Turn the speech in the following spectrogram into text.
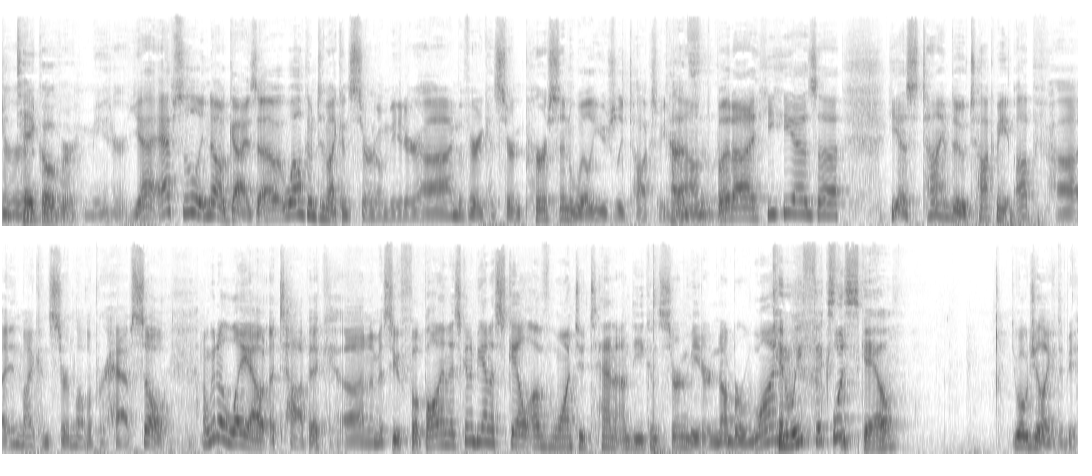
and- and take over. Meter. Yeah, absolutely. No, guys, uh, welcome to my concernometer. Uh, I'm a very concerned person. Will usually talks me Constantly. down, but uh, he, he has uh, he has time to talk me up uh, in my concern level, perhaps. So I'm going to lay out a topic uh, on MSU football, and it's going to be on a scale of one to ten on the concern meter. Number one, can we fix the scale? What would you like it to be?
